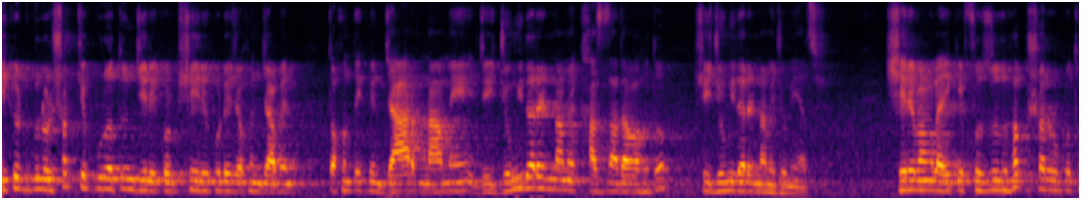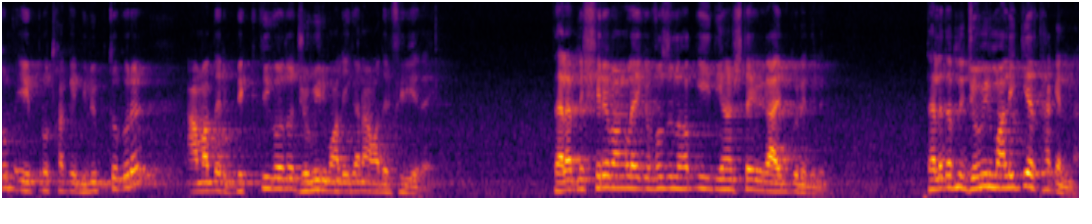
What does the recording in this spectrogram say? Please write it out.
রেকর্ডগুলোর সবচেয়ে পুরাতন যে রেকর্ড, সেই রেকর্ডে যখন যাবেন, তখন দেখবেন যার নামে, যেই জমিদারের নামে খাজনা দেওয়া হতো, সেই জমিদারের নামে জমি আছে। শেরে বাংলা একে ফজলুল হক সর্বপ্রথম এই প্রথাকে বিলুপ্ত করে আমাদের ব্যক্তিগত জমির মালিকানা আমাদের ফিরিয়ে দেয়। তাহলে আপনি শেরে বাংলা একে ফজলুল ইতিহাস থেকে গায়েব করে দিলেন। তাহলে তো আপনি জমির মালিকই আর থাকেন না।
